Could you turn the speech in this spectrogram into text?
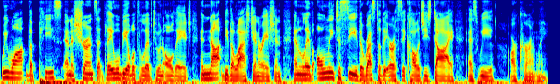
we want the peace and assurance that they will be able to live to an old age and not be the last generation and live only to see the rest of the earth's ecologies die as we are currently.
